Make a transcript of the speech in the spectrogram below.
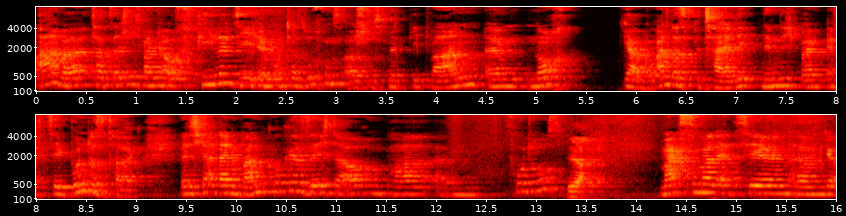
aber tatsächlich waren ja auch viele, die im Untersuchungsausschuss Mitglied waren, ähm, noch ja, woanders beteiligt, nämlich beim FC Bundestag. Wenn ich hier an deine Wand gucke, sehe ich da auch ein paar ähm, Fotos. Ja. Magst du mal erzählen, ähm, ja,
